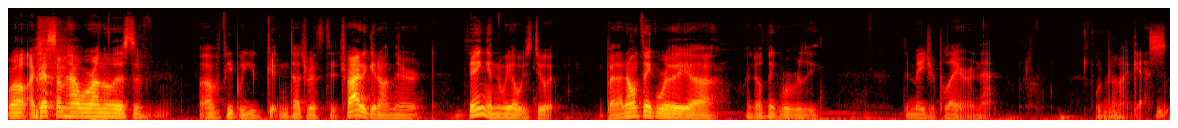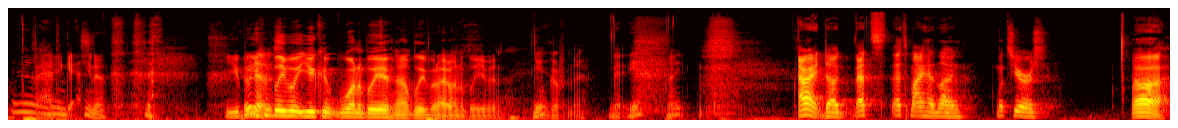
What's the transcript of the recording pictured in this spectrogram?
Well, I guess somehow we're on the list of, of people you get in touch with to try to get on their thing, and we always do it. But I don't think we're the. Uh, I don't think we're really the major player in that. Would be my guess if I had to guess. You know, you, you can believe what you can want to believe, and I'll believe what I want to believe, and Yeah. we'll go from there. Yeah, yeah, right. All right, Doug. That's that's my headline. What's yours? Ah,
